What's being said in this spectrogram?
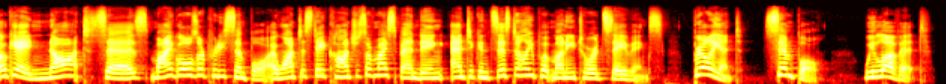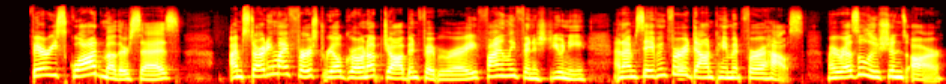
Okay, Not says, My goals are pretty simple. I want to stay conscious of my spending and to consistently put money towards savings. Brilliant. Simple. We love it. Fairy Squad Mother says, I'm starting my first real grown up job in February, finally finished uni, and I'm saving for a down payment for a house. My resolutions are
